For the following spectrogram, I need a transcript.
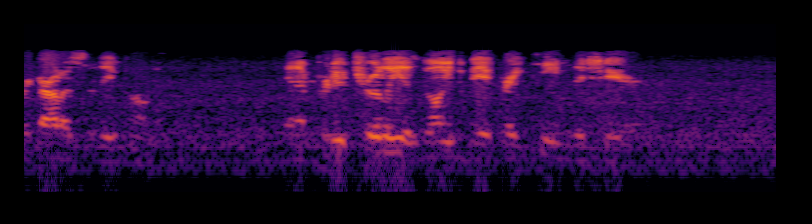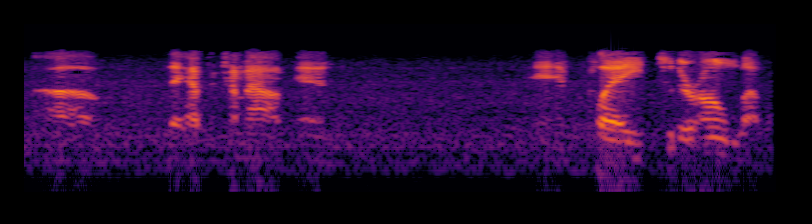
regardless of the opponent and if Purdue truly is going to be a great team this year, um, they have to come out and and play to their own level,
